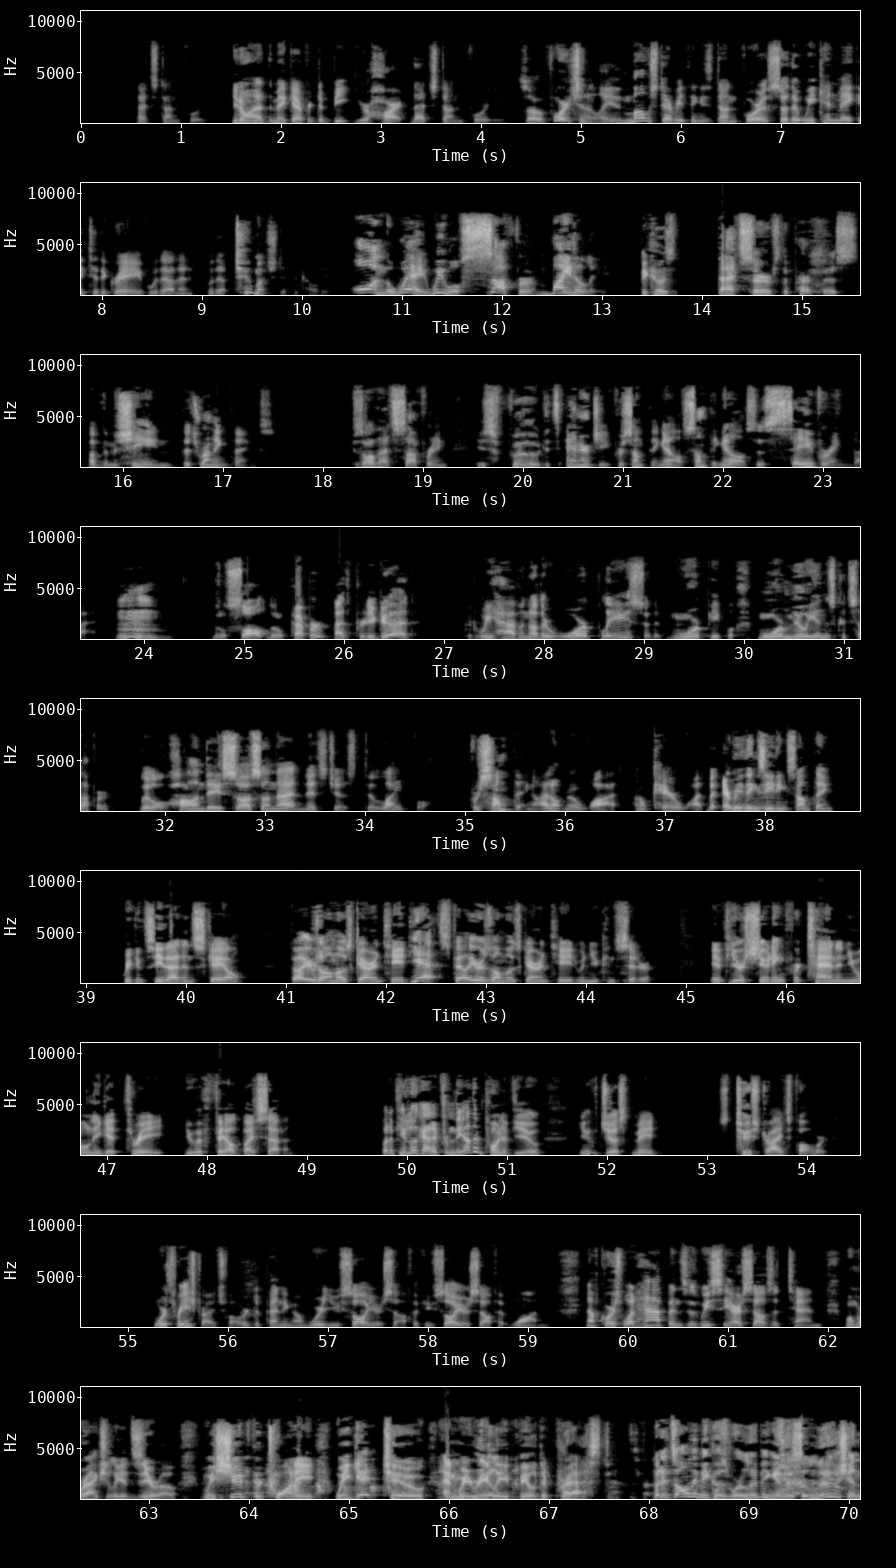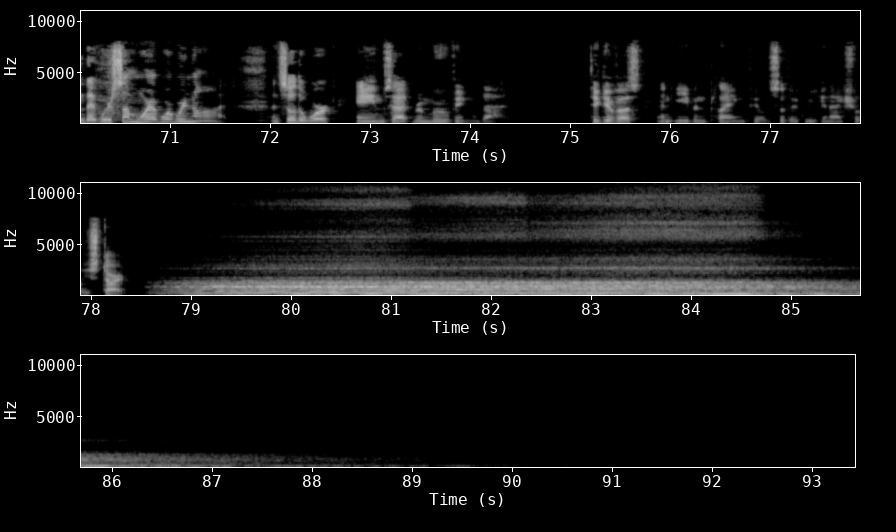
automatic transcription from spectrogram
That's done for you. You don't have to make effort to beat your heart. That's done for you. So fortunately, most everything is done for us so that we can make it to the grave without, without too much difficulty. On the way, we will suffer mightily because that serves the purpose of the machine that's running things. Because all that suffering is food. It's energy for something else. Something else is savoring that. Mmm, little salt, little pepper, that's pretty good. Could we have another war, please, so that more people, more millions could suffer? Little hollandaise sauce on that, and it's just delightful. For something, I don't know what, I don't care what, but everything's eating something. We can see that in scale. Failure is almost guaranteed. Yes, failure is almost guaranteed when you consider if you're shooting for 10 and you only get 3, you have failed by 7. But if you look at it from the other point of view, you've just made two strides forward or three strides forward, depending on where you saw yourself, if you saw yourself at one. Now, of course, what happens is we see ourselves at 10 when we're actually at zero. We shoot for 20, we get two, and we really feel depressed. But it's only because we're living in this illusion that we're somewhere where we're not. And so the work aims at removing that to give us an even playing field so that we can actually start.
